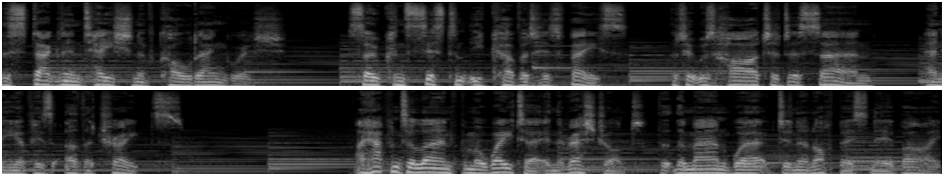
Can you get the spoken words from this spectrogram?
the stagnation of cold anguish, so consistently covered his face that it was hard to discern any of his other traits. I happened to learn from a waiter in the restaurant that the man worked in an office nearby.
